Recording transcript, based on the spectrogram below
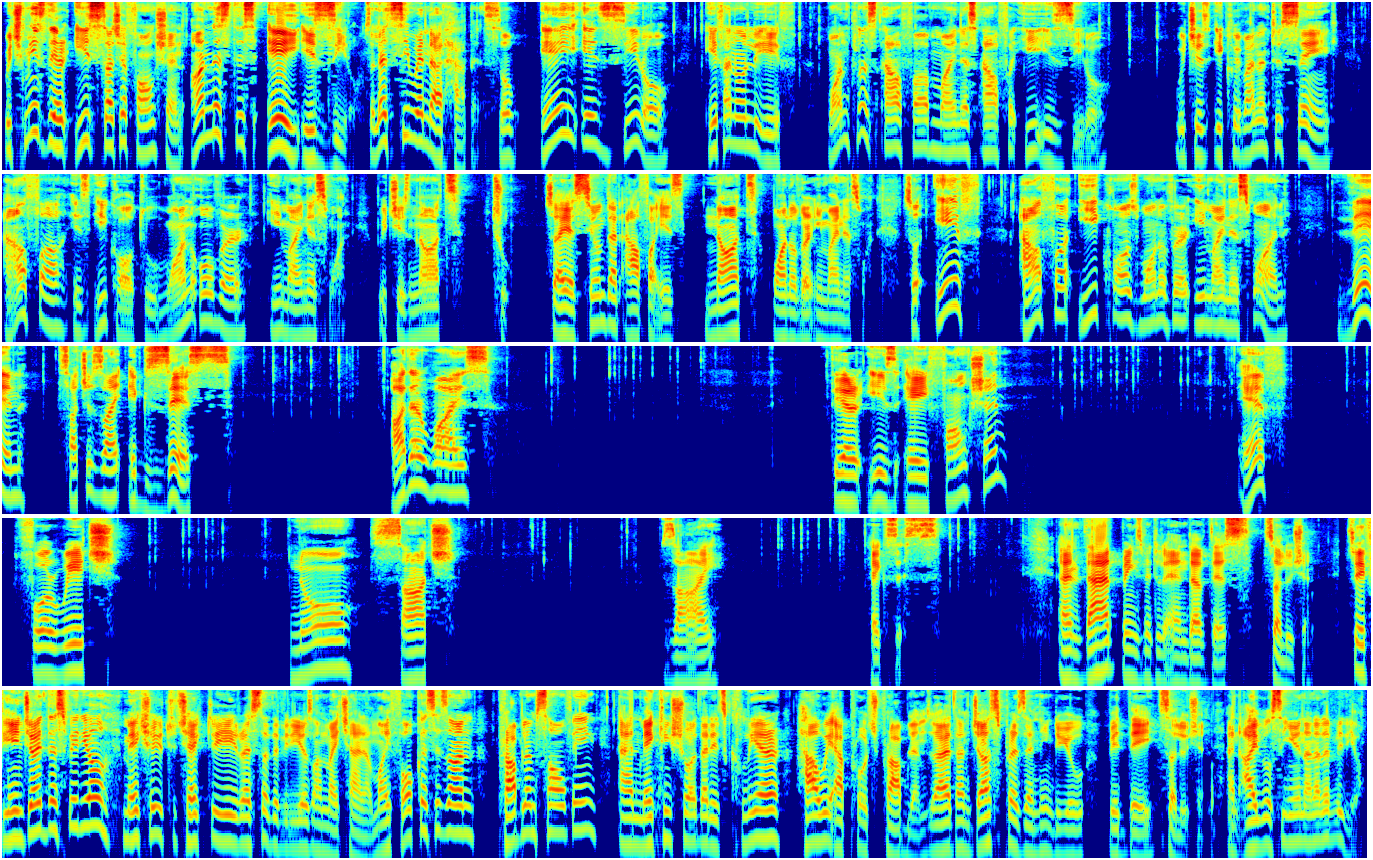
which means there is such a function unless this A is 0. So let's see when that happens. So a is 0 if and only if 1 plus alpha minus alpha e is 0, which is equivalent to saying alpha is equal to 1 over e minus 1, which is not true. So I assume that alpha is not 1 over e minus 1. So if alpha equals 1 over e minus 1, then such a xi exists. Otherwise, there is a function f for which no such xi exists. And that brings me to the end of this solution. So if you enjoyed this video, make sure to check the rest of the videos on my channel. My focus is on problem solving and making sure that it's clear how we approach problems rather than just presenting to you with the solution. And I will see you in another video.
